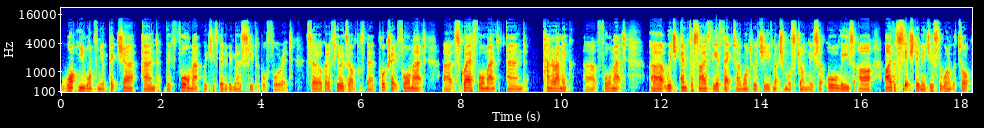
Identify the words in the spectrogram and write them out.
what you want from your picture and the format which is going to be most suitable for it. So I've got a few examples there, portrait format, uh, square format and panoramic uh, format, uh, which emphasize the effect I want to achieve much more strongly. So all these are either stitched images, the one at the top,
